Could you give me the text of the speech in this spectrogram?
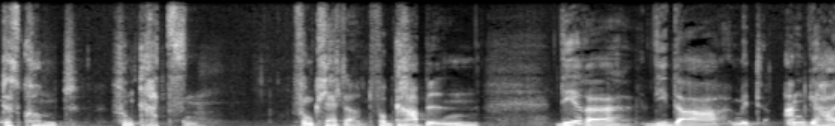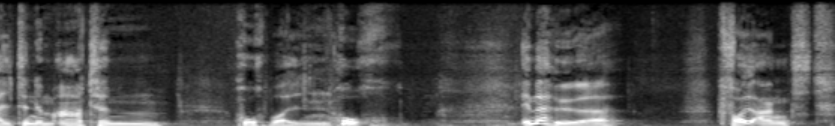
das kommt vom Kratzen, vom Klettern, vom Krabbeln. Derer, die da mit angehaltenem Atem hoch wollen, hoch, immer höher, voll Angst,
